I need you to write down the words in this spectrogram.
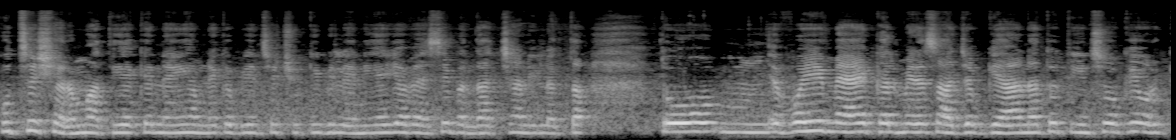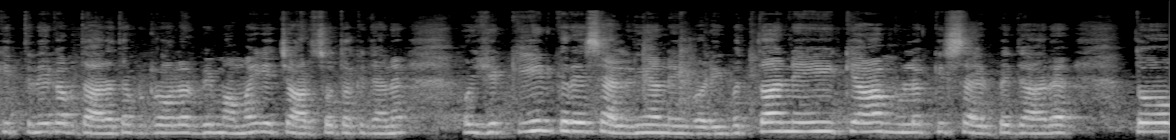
खुद से शर्म आती है कि नहीं, हमने कभी इनसे छुट्टी भी लेनी है या वैसे बंदा अच्छा नहीं लगता। तो वही मैं कल मेरे साथ जब गया ना तो तीन सौ के और कितने का बता रहा था पेट्रोल और भी, मामा, ये चार सौ तक जाना है। और यकीन करें सैलरियाँ नहीं बढ़ी। बता नहीं क्या मुल्क किस साइड पे जा रहा है। तो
